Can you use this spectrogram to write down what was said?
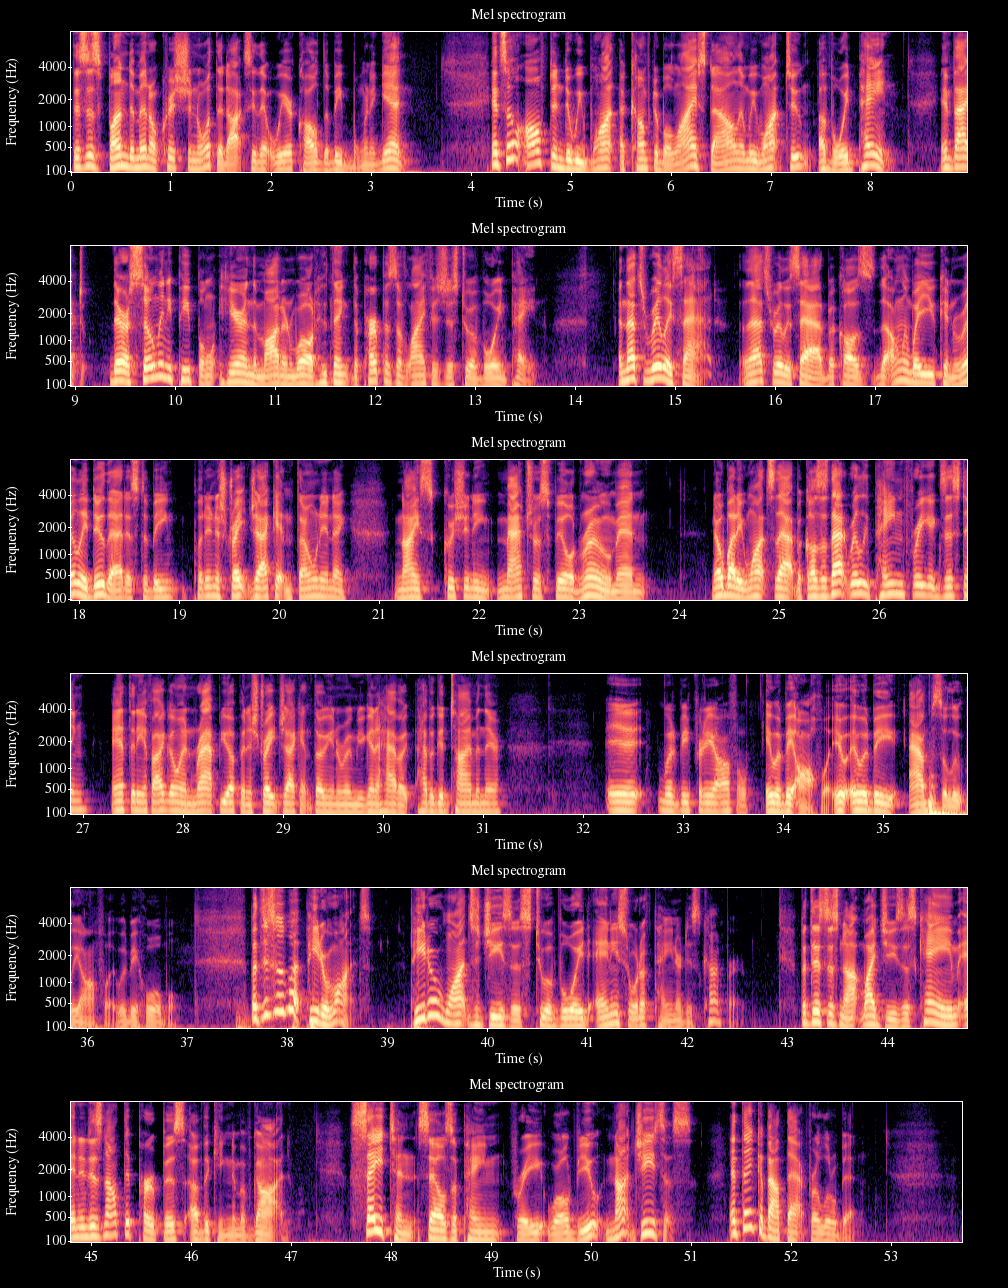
This is fundamental Christian orthodoxy that we are called to be born again. And so often do we want a comfortable lifestyle and we want to avoid pain. In fact, there are so many people here in the modern world who think the purpose of life is just to avoid pain. And that's really sad. That's really sad because the only way you can really do that is to be put in a straitjacket and thrown in a nice, cushiony, mattress filled room. And nobody wants that because is that really pain free existing? Anthony, if I go and wrap you up in a straitjacket and throw you in a room, you're going to have a, have a good time in there? it would be pretty awful. It would be awful. It, it would be absolutely awful. It would be horrible. But this is what Peter wants. Peter wants Jesus to avoid any sort of pain or discomfort. But this is not why Jesus came, and it is not the purpose of the kingdom of God. Satan sells a pain free worldview, not Jesus. And think about that for a little bit.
